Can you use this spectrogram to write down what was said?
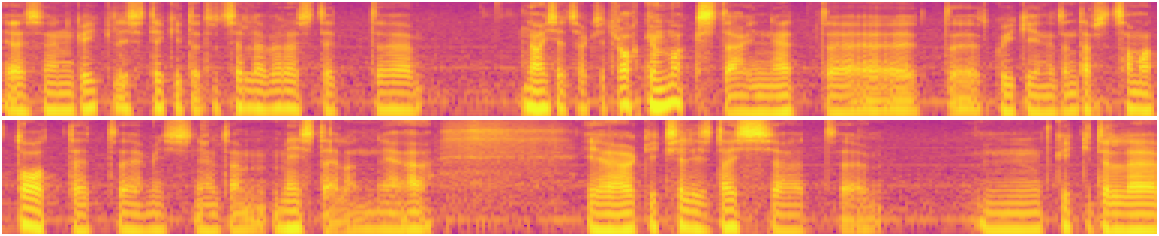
ja see on kõik lihtsalt tekitatud sellepärast, et äh, naised saaksid rohkem maksta, onju, et, et, et kuigi need on täpselt samad tooted, mis nii-öelda meestel on ja, ja kõik sellised asjad Mm, kõikidele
